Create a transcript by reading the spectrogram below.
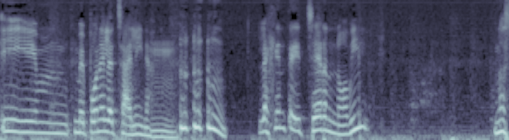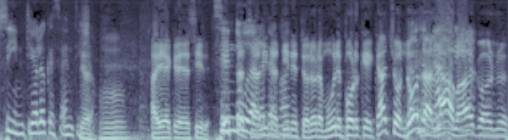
y mm, me pone la chalina. Mm. La gente de Chernobyl no sintió lo que sentí yo. Mm. Había que decir, Sin esta duda tengo. tiene este olor a mugre porque Cacho no la lava con... No,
